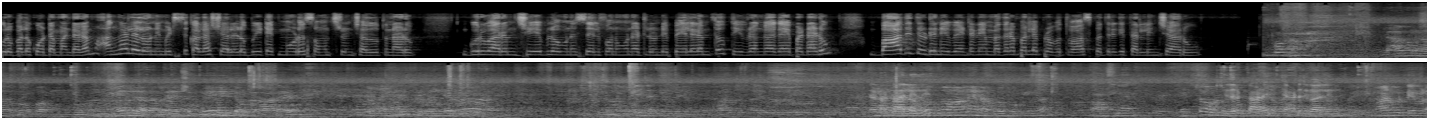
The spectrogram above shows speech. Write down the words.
కురబలకోట మండలం అంగళ్ళలోని మిట్స్ కళాశాలలో బీటెక్ మూడో సంవత్సరం చదువుతున్నాడు. గురువారం జేబులో ఉన్న సెల్ ఫోన్ ఉన్నట్లుండి పేలడంతో తీవ్రంగా గాయపడ్డాడు. బాధితుడిని వెంటనే మదనపల్లె ప్రభుత్వ ఆసుపత్రికి తరలించారు. లాభం కాదు లోపం. ఏం కదా లేదంటే పేరెంట్ ఎవరు ఆడే ఎక్కడ కాలేదు? ఆన్లైన్ అప్పుడు బుకింగ్. ఆఫ్లైన్. ఇద్దరు కాడే ఎక్కడిది కాలేదు? మానుకు టేబుల్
